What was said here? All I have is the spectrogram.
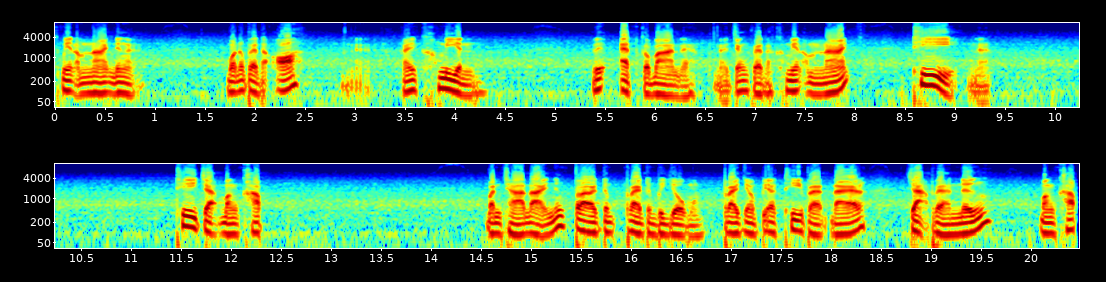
เขมียนอำนาจนึงอะหมดต้องแปลว่อ๋อ ให้เขมียนหรือแอดกับบานเลยนะจังแปลว่เขมียนอำนาจที่นะที่จะบังคับ บัญชาได้ยังแปลถึงแปลถึงประโยคมั้งแปลจะเปียที่แปลได้จะแปลหนึ่งบังคับ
